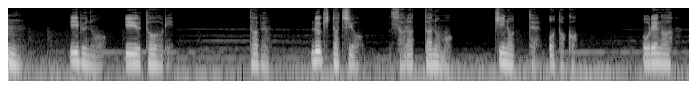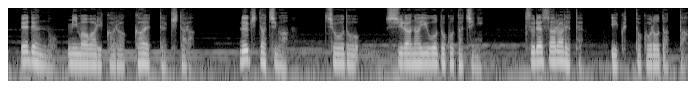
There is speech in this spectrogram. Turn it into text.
うん、イブの言う通り。多分、ルキたちをさらったのも、キノって男。俺がエデンの見回りから帰ってきたら、ルキたちがちょうど知らない男たちに連れ去られて行くところだった。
